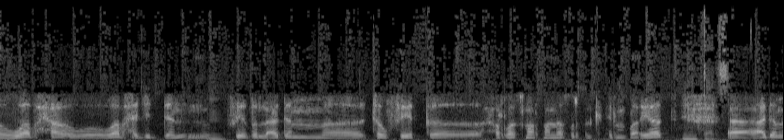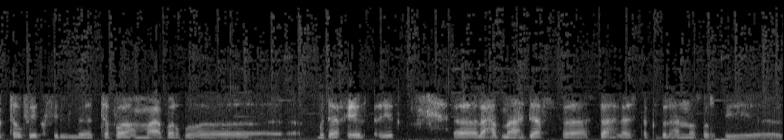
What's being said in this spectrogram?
واضحة واضحة جدا في ظل عدم آه، توفيق آه، حراس مرمى النصر في الكثير من المباريات. عدم التوفيق في التفاهم مع برضه مدافعي الفريق. آه، لاحظنا أهداف آه، سهلة يستقبلها النصر في آه،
